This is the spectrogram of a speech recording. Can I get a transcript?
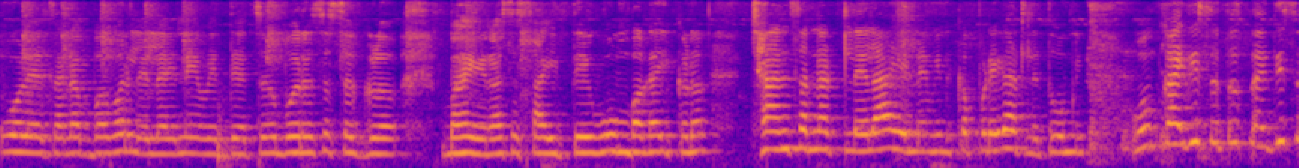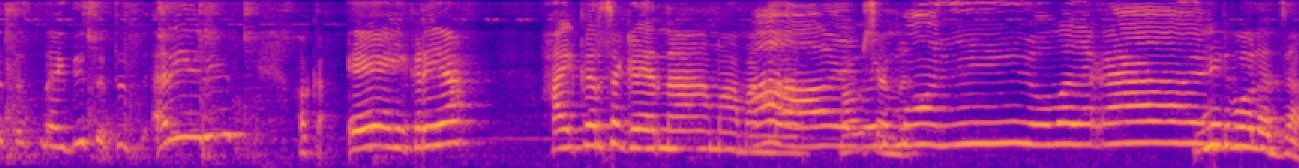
पोळ्याचा डब्बा भरलेला आहे नैवेद्याचं. बरंच सगळं. बाहेर असं साहित्य ओम बघा इकडं. छानसा नटलेला आहे नवीन कपडे घातले तो मी ओम काय दिसतच नाही दिसतच नाही दिसतच. अरे अरे. हो का? ए इकडे या. हाय कर सगळ्यांना मामांना मावशांना नीट बोलत जा.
